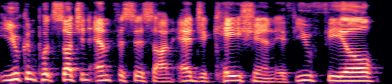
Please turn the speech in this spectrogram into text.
you can put such an emphasis on education if you feel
